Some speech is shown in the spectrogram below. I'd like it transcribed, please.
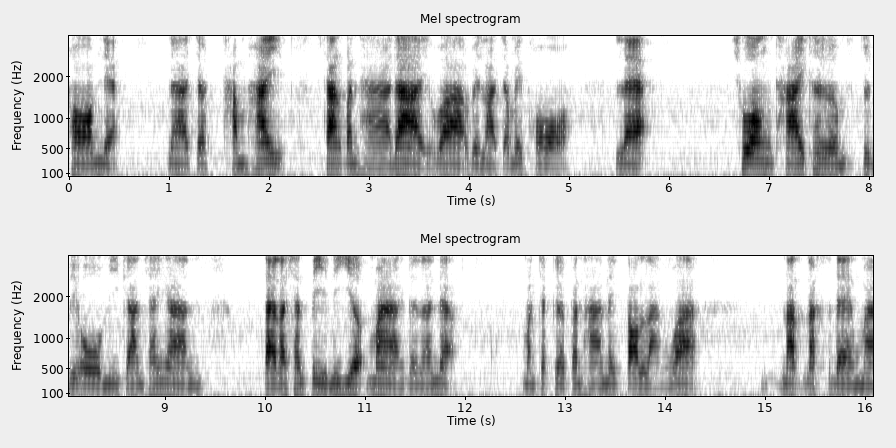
พร้อมเนี่ยนะจะทำให้สร้างปัญหาได้ว่าเวลาจะไม่พอ และ ช่วงท้ายเทอมสตูดิโอมีการใช้งานแต่ละชั้นปีนี่เยอะมาก ดังนั้นเนี่ย มันจะเกิดปัญหาในตอนหลังว่านัดนักแสดงมา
